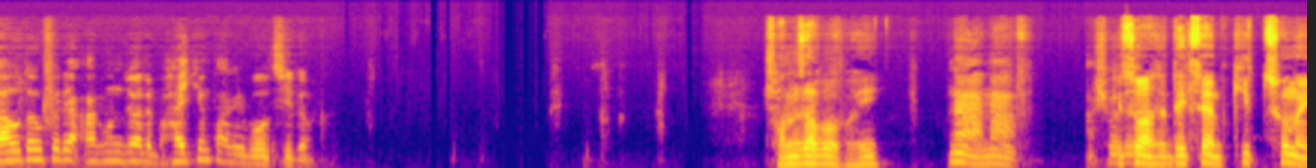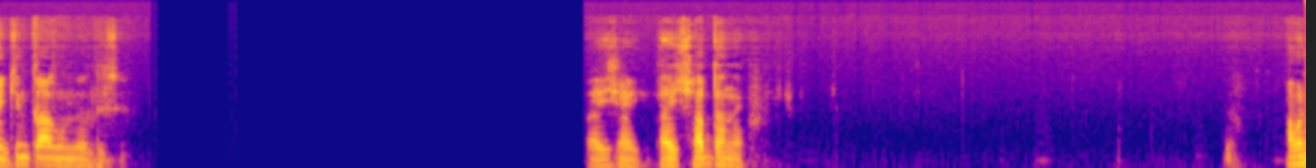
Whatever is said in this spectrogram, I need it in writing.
দাউ দাউ করে আগুন জ্বলে। ভাই কিন্তু আগে বলছিল। সামনে যাব ভাই? না না। কিছু আছে দেখছেন? কিচ্ছু নাই কিন্তু আগুন জ্বলতেছে। ভাই ভাই ভাই সাবধানে। আবার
